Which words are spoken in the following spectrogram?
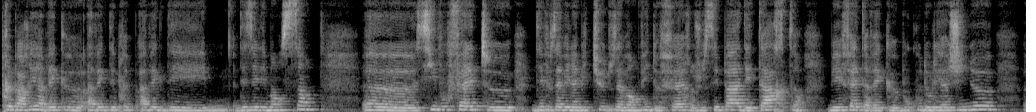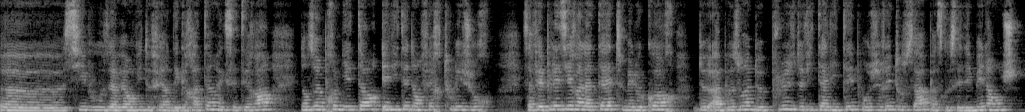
préparé avec, euh, avec, des, avec des, des éléments sains. Euh, si vous faites, euh, vous avez l'habitude, vous avez envie de faire, je sais pas, des tartes, mais faites avec euh, beaucoup d'oléagineux, si vous avez envie de faire des gratins, etc., dans un premier temps, évitez d'en faire tous les jours. Ça fait plaisir à la tête, mais le corps a besoin de plus de vitalité pour gérer tout ça parce que c'est des mélanges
